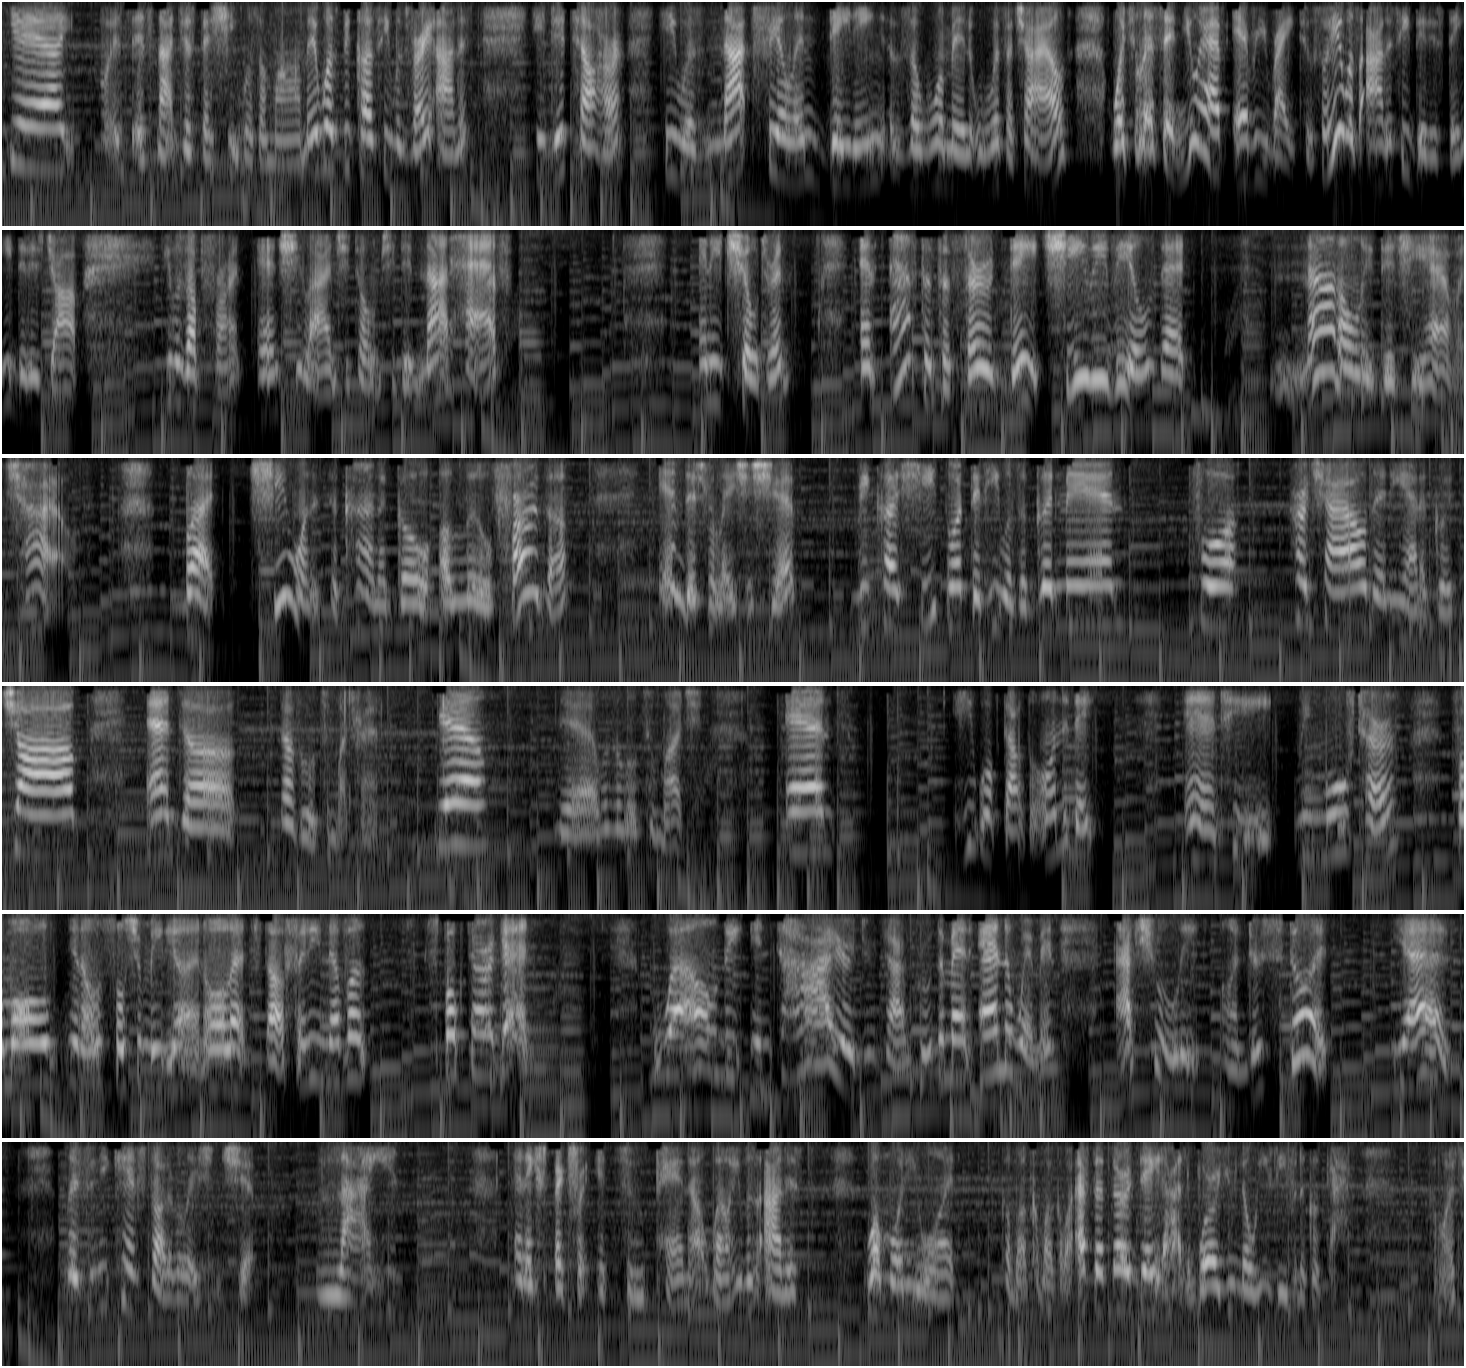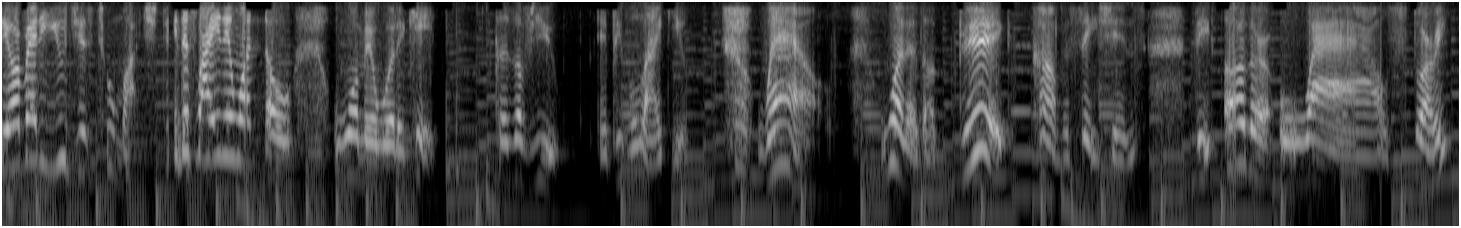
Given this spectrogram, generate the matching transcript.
Yeah, it's, it's not just that she was a mom. It was because he was very honest. He did tell her he was not feeling dating the woman with a child, which, listen, you have every right to. So he was honest. He did his thing. He did his job. He was upfront, and she lied. And she told him she did not have any children. And after the third date, she revealed that not only did she have a child, but she wanted to kind of go a little further in this relationship because she thought that he was a good man for her child and he had a good job and uh that was a little too much for him. Yeah. Yeah, it was a little too much. And he walked out on the date and he removed her from all, you know, social media and all that stuff and he never spoke to her again. Well, the entire DEW Time crew, the men and the women, actually understood. Yes. Listen, you can't start a relationship lying and expect for it to pan out well. He was honest. What more do you want? Come on, come on, come on. After a third date, how in the world you know he's even a good guy? Come on. See, already you just too much. That's why he didn't want no woman with a kid. Because of you and people like you. Well, one of the big conversations, the other wow story,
